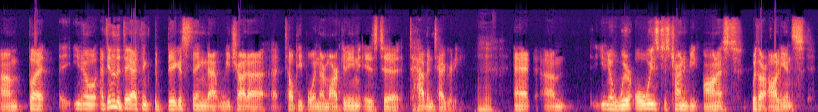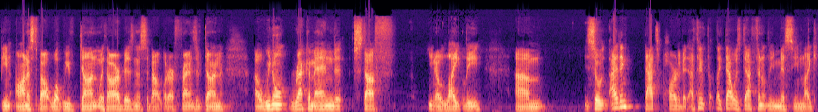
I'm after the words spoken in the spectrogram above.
Um, but you know, at the end of the day, I think the biggest thing that we try to uh, tell people in their marketing is to to have integrity. Mm-hmm. And um, you know, we're always just trying to be honest with our audience, being honest about what we've done with our business, about what our friends have done. Uh, we don't recommend stuff, you know, lightly. Um, so I think that's part of it. I think that, like that was definitely missing. Like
